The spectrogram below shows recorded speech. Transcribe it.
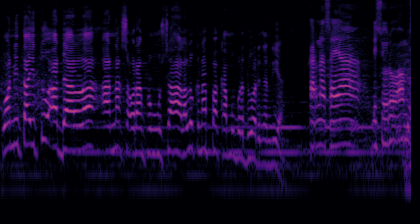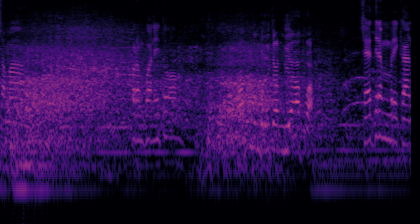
Wanita itu adalah anak seorang pengusaha, lalu kenapa kamu berdua dengan dia? Karena saya disuruh om sama perempuan itu om. Kamu memberikan dia apa? Saya tidak memberikan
